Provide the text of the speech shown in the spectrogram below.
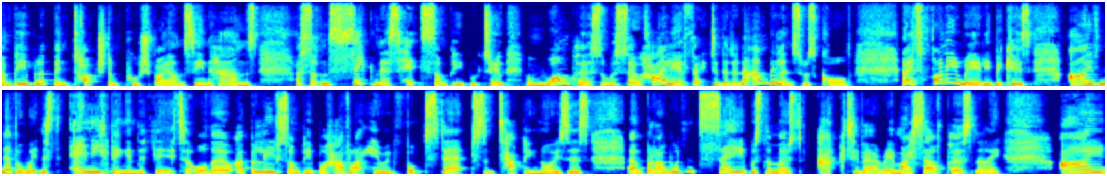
and people have been touched and pushed by unseen hands. A sudden sickness hits some people too, and one person was so highly affected that an ambulance was called. Now it's funny really because I've never witnessed anything in the theatre, although I believe some people have like hearing footsteps and tapping noises, um, but I wouldn't say it was the most active area myself personally. I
